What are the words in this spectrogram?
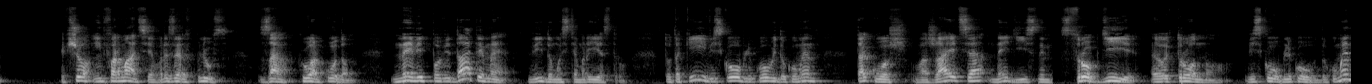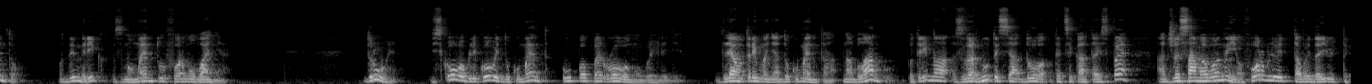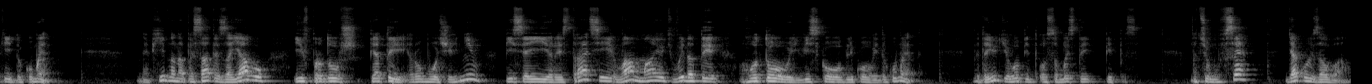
Якщо інформація в Резерв Плюс за QR-кодом не відповідатиме відомостям реєстру, то такий військово-обліковий документ також вважається недійсним. Строк дії електронного військово-облікового документу один рік з моменту формування. Друге. Військово-обліковий документ у паперовому вигляді. Для отримання документа на бланку потрібно звернутися до ТЦК та СП, адже саме вони оформлюють та видають такий документ. Необхідно написати заяву, і впродовж п'яти робочих днів після її реєстрації вам мають видати готовий військово-обліковий документ. Видають його під особистий підпис. На цьому все. Дякую за увагу.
